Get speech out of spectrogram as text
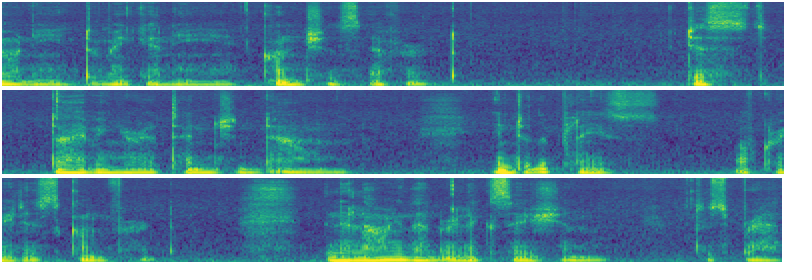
No need to make any conscious effort. Just diving your attention down into the place of greatest comfort and allowing that relaxation to spread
